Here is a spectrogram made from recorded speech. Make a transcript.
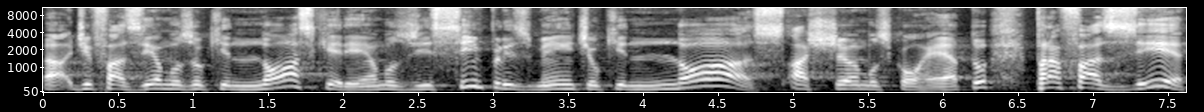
ah, de fazermos o que nós queremos e simplesmente o que nós achamos correto para fazer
